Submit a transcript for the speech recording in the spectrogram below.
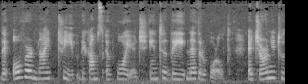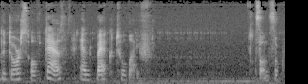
The overnight trip becomes a voyage into the netherworld, a journey to the doors of death and back to life. Sounds so good.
